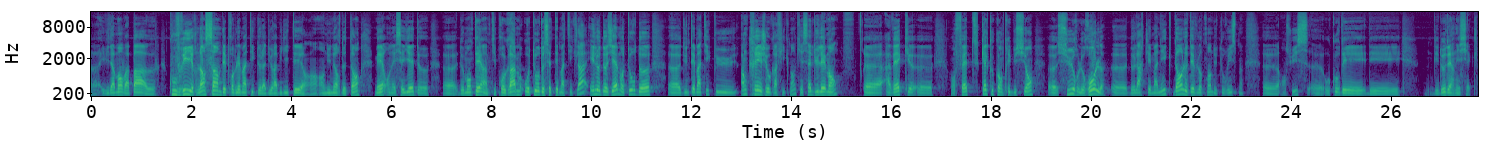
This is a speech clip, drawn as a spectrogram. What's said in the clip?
euh, évidemment, on ne va pas euh, couvrir l'ensemble des problématiques de la durabilité en, une heure de temps, mais on a essayé de, euh, de monter un petit programme autour de cette thématique-là, et le deuxième autour d'une thématique plus ancrée géographiquement, qui est celle du Léman. avec en fait quelques contributions sur le rôle de l'arc lémanique dans le développement du tourisme en Suisse au cours des, deux derniers siècles.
